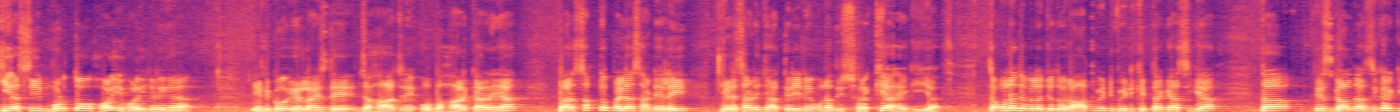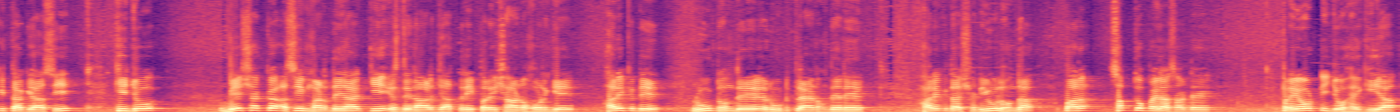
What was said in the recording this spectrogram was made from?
ਕਿ ਅਸੀਂ ਮੁੜ ਤੋਂ ਹੌਲੀ-ਹੌਲੀ ਜਿਹੜੀਆਂ ਇੰਡੀਗੋ 에ਅਰਲਾਈਨਸ ਦੇ ਜਹਾਜ਼ ਨੇ ਉਹ ਬਹਾਲ ਕਰ ਰਹੇ ਆ। ਪਰ ਸਭ ਤੋਂ ਪਹਿਲਾਂ ਸਾਡੇ ਲਈ ਜਿਹੜੇ ਸਾਡੇ ਯਾਤਰੀ ਨੇ ਉਹਨਾਂ ਦੀ ਸੁਰੱਖਿਆ ਹੈਗੀ ਆ। ਤਾਂ ਉਹਨਾਂ ਦੇ ਵੱਲੋਂ ਜਦੋਂ ਰਾਤ ਵੀ ਟਵੀਟ ਕੀਤਾ ਗਿਆ ਸੀਗਾ, ਤਾਂ ਇਸ ਗੱਲ ਦਾ ਜ਼ਿਕਰ ਕੀਤਾ ਗਿਆ ਸੀ ਕਿ ਜੋ ਬੇਸ਼ੱਕ ਅਸੀਂ ਮੰਨਦੇ ਆ ਕਿ ਇਸ ਦੇ ਨਾਲ ਯਾਤਰੀ ਪਰੇਸ਼ਾਨ ਹੋਣਗੇ। ਹਰ ਇੱਕ ਦੇ ਰੂਟ ਹੁੰਦੇ, ਰੂਟ ਪਲਾਨ ਹੁੰਦੇ ਨੇ, ਹਰ ਇੱਕ ਦਾ ਸ਼ਡਿਊਲ ਹੁੰਦਾ। ਪਰ ਸਭ ਤੋਂ ਪਹਿਲਾਂ ਸਾਡੇ ਪ੍ਰਾਇੋਰਟੀ ਜੋ ਹੈਗੀ ਆ,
